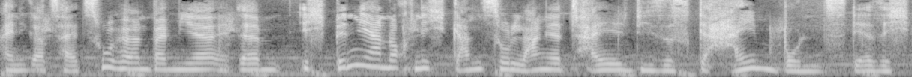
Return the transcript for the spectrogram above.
einiger Zeit zuhören bei mir, ähm, ich bin ja noch nicht ganz so lange Teil dieses Geheimbunds, der sich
